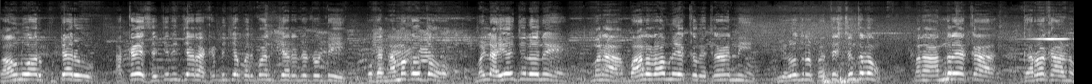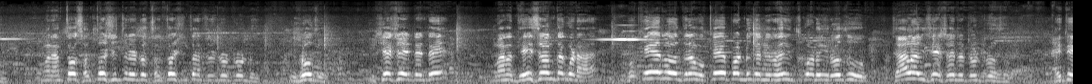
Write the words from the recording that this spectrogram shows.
రాములు వారు పుట్టారు అక్కడే సంచరించారు అక్కడి నుంచే పరిపాలించారు అన్నటువంటి ఒక నమ్మకంతో మళ్ళీ అయోధ్యలోనే మన బాలరాముని యొక్క విగ్రహాన్ని ఈ రోజున ప్రతిష్ఠించడం మన అందరి యొక్క గర్వకారణం. మనం ఎంతో సంతోషించినటువంటి సంతోషించాల్సినటువంటి ఈరోజు విశేషం ఏంటంటే మన దేశం అంతా కూడా ఒకే రోజున ఒకే పండుగ నిర్వహించుకోవడం ఈరోజు చాలా విశేషమైనటువంటి రోజు. అయితే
